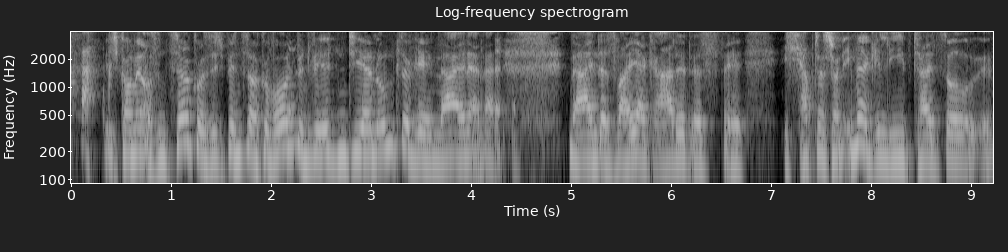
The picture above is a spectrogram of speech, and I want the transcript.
ich komme ja aus dem Zirkus. Ich bin es doch gewohnt, mit wilden Tieren umzugehen. Nein, nein, nein. Nein, das war ja gerade das. Äh, ich habe das schon immer geliebt, halt so. Äh,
